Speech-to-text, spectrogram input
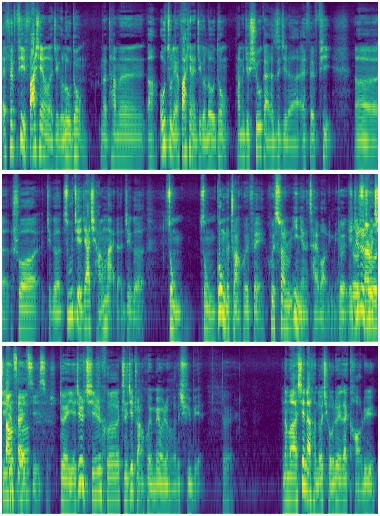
FFP 发现了这个漏洞，那他们啊，欧足联发现了这个漏洞，他们就修改了自己的 FFP，呃，说这个租借加强买的这个总总共的转会费会算入一年的财报里面，对，也就是说其实当赛和季，其实对，也就是其实和直接转会没有任何的区别。对。那么现在很多球队在考虑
